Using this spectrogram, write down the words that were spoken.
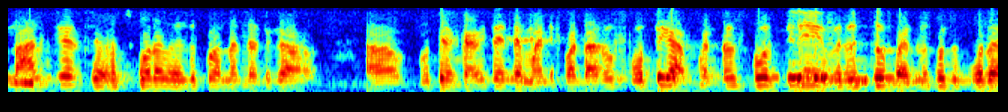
నాలుగే ఎందుకు అన్నట్టుగా ఆ, పూర్తిగా కవిత అయితే మండిపడ్డారు. పూర్తిగా ఫెడరల్ స్ఫూర్తిని విరుస్తూ ఫెడరల్ స్ఫూర్తి కూడా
